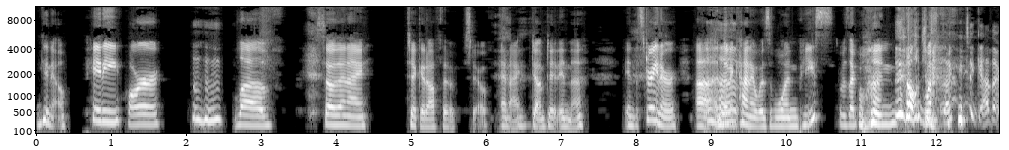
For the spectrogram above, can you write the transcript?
you know, pity, horror, hmm love. So then I took it off the stove and I dumped it in the in the strainer. Uh, And then Uh-huh. it kind of was one piece. It was like one. It all just one- stuck together.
